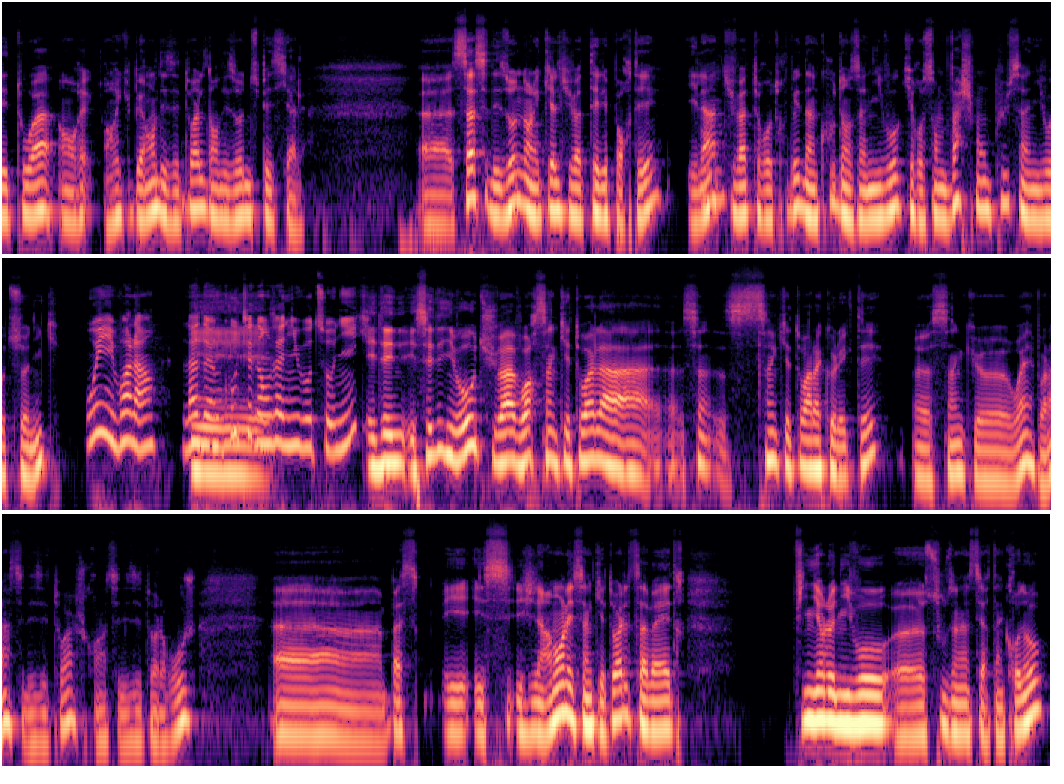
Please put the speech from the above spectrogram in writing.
étoiles, en récupérant des étoiles dans des zones spéciales. Euh, ça, c'est des zones dans lesquelles tu vas te téléporter. Et là, Mhm. tu vas te retrouver d'un coup dans un niveau qui ressemble vachement plus à un niveau de Sonic. Oui, voilà. Là, d'un coup, tu es dans un niveau de Sonic. Et, des- et c'est des niveaux où tu vas avoir 5 étoiles à, 5, étoiles à collecter. 5, ouais, voilà, c'est des étoiles, je crois, c'est des étoiles rouges. Euh, parce, et, et généralement, les 5 étoiles, ça va être finir le niveau euh, sous un certain chrono,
